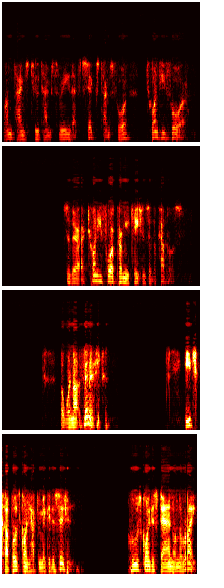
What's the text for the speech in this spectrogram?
1 times 2 times 3, that's 6 times 4, 24. So there are 24 permutations of the couples. But we're not finished. Each couple is going to have to make a decision. Who's going to stand on the right?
